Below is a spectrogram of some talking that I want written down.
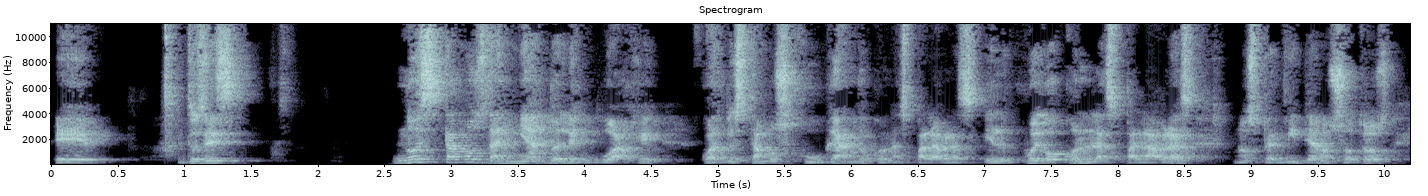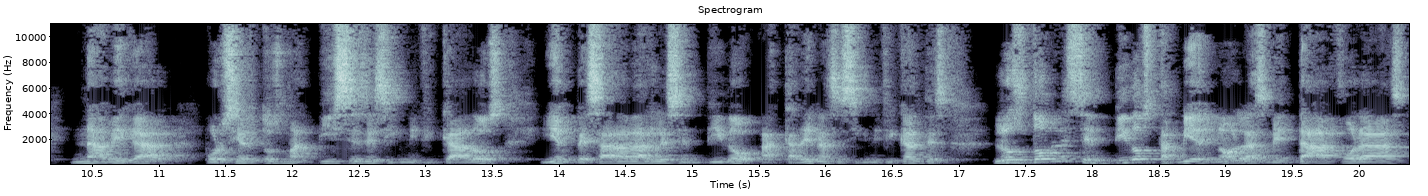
Eh, entonces, no estamos dañando el lenguaje cuando estamos jugando con las palabras. El juego con las palabras nos permite a nosotros navegar por ciertos matices de significados y empezar a darle sentido a cadenas de significantes. Los dobles sentidos también, ¿no? Las metáforas,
